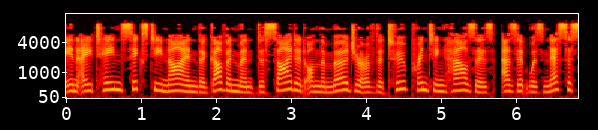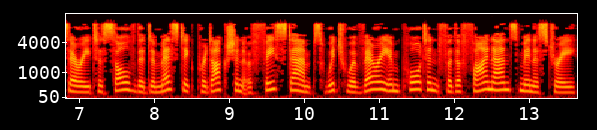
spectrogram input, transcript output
In 1869 the government decided on the merger of the two printing houses, as it was necessary to solve the domestic production of fee stamps which were very important for the finance ministry.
